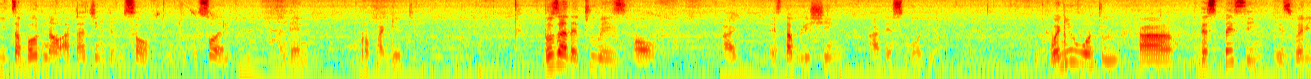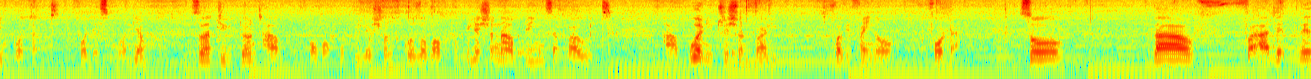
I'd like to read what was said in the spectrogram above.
It's about now attaching themselves into the soil and then propagating. Those are the two ways of uh, establishing a desmodium. When you want to, uh, the spacing is very important for desmodium so that you don't have overpopulation because overpopulation now brings about uh, poor nutrition value for the final fodder. So the, uh, the, the,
